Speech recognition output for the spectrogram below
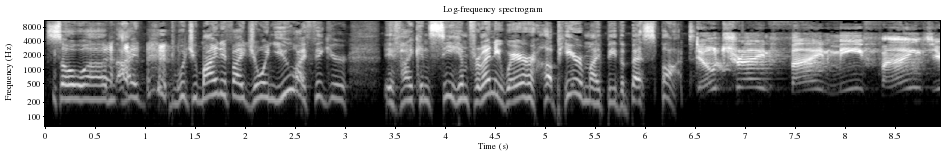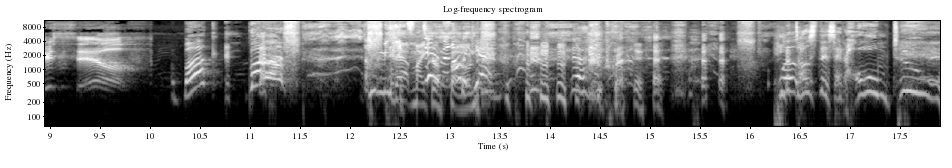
So, um, I would you mind if I join you? I figure if I can see him from anywhere, up here might be the best spot. Don't try and find me, find yourself. Buck Buck Give me that microphone. yeah He does this at home too.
